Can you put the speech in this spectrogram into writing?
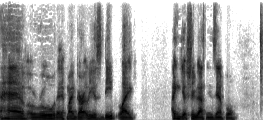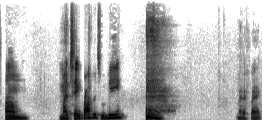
I have a rule that if my Gartley is deep, like I can get, show you guys an example. Um, my take profits would be, matter of fact,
